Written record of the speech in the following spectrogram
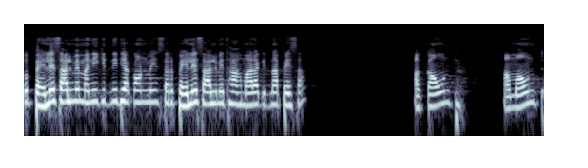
तो पहले साल में मनी कितनी थी अकाउंट में? सर पहले साल में था हमारा कितना पैसा? अकाउंट अमाउंट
